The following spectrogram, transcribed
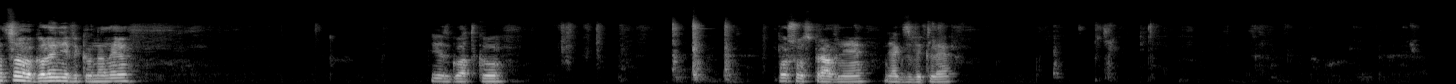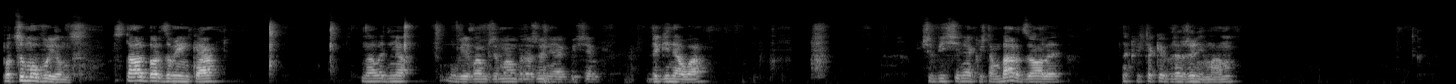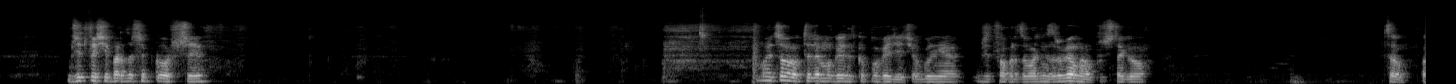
No co, golenie wykonane. Jest gładko. Poszło sprawnie, jak zwykle. Podsumowując, stal bardzo miękka. Nawet mia... mówię wam, że mam wrażenie jakby się wyginała. Oczywiście nie jakoś tam bardzo, ale jakieś takie wrażenie mam. Brzytwę się bardzo szybko ostrzy. No i co, tyle mogę tylko powiedzieć. Ogólnie brzytwa bardzo ładnie zrobiona, oprócz tego... Co?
